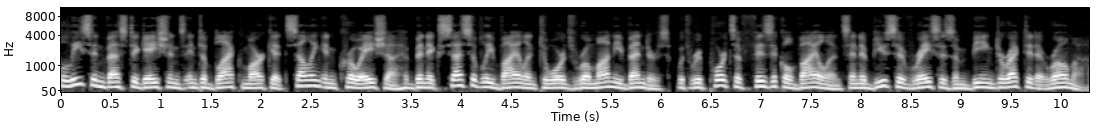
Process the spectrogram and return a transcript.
Police investigations into black market selling in Croatia have been excessively violent towards Romani vendors, with reports of physical violence and abusive racism being directed at Roma.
